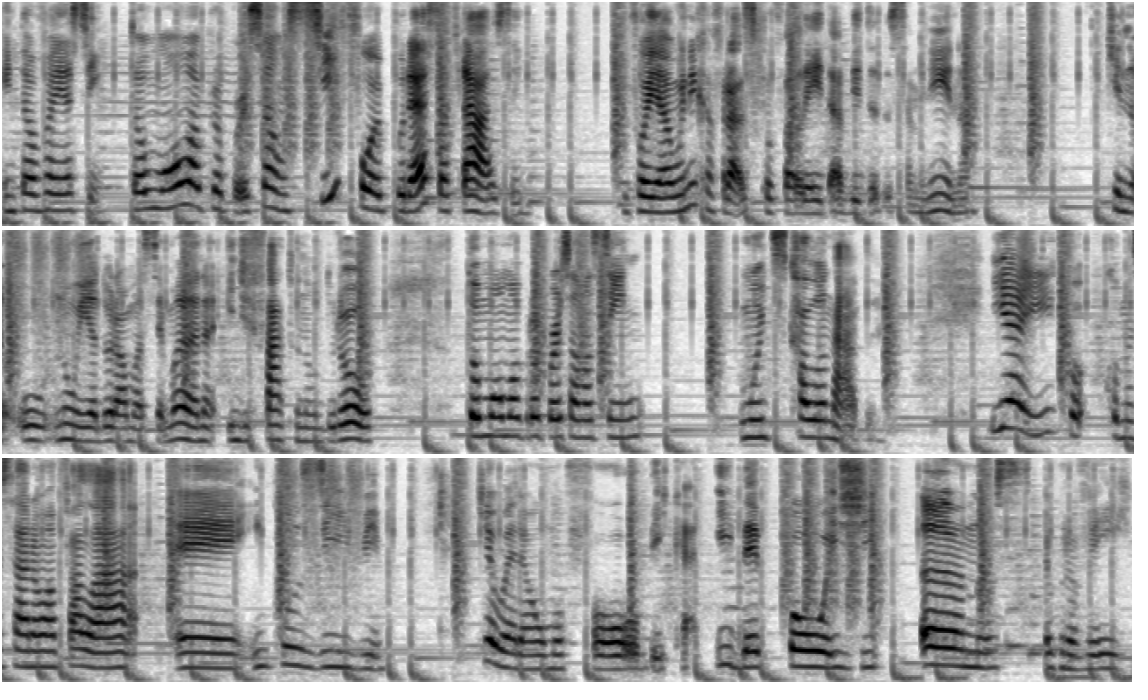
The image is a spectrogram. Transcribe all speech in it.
Então foi assim, tomou uma proporção, se for por essa frase, que foi a única frase que eu falei da vida dessa menina, que não, não ia durar uma semana, e de fato não durou, tomou uma proporção assim, muito escalonada. E aí co começaram a falar, é, inclusive, que eu era homofóbica, e depois de anos eu provei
